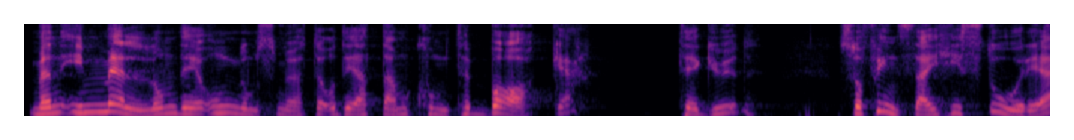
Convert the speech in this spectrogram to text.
Men imellom det ungdomsmøtet og det at de kom tilbake til Gud, så fins det ei historie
